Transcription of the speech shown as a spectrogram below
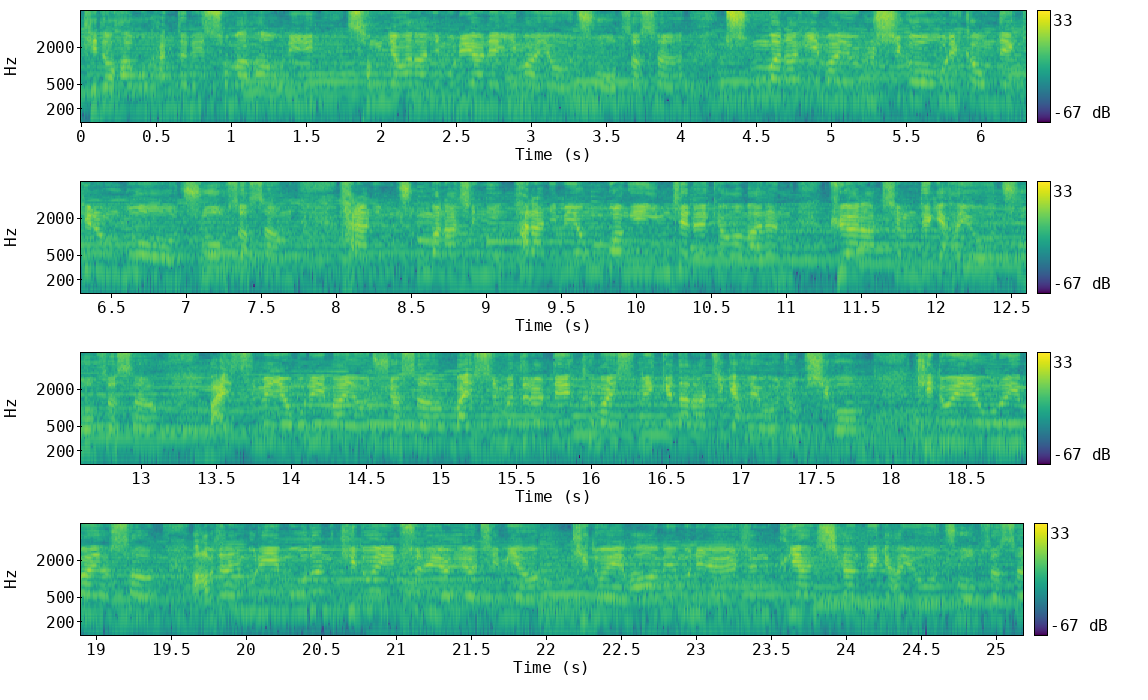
기도하고 간절히 소망하오니 성령 하나님 우리 안에 임하여 주옵소서. 충만하게 임하여 주시고 우리 가운데 기름 부어 주옵소서. 하나님 충만하신 하나님의 영광의 임재를 경험하는 귀한 아침 되게 하여 주옵소서. 말씀의 영으로 임하여 주셔서 말씀을 들을 때 그 말씀이 깨달아지게 하여 주옵시고 기도의 영으로 임하여서 아버지 하나님 우리 모든 기도의 입술이 열려 지며 기도의 마음의 문이 열려진 귀한 시간 되게 하여 주옵소서.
